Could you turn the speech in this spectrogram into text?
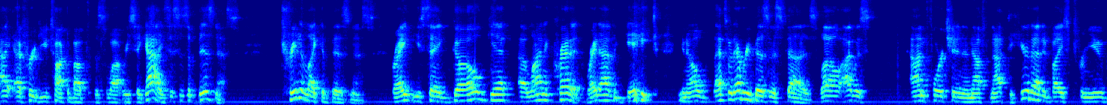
I, I've heard you talk about this a lot where you say, guys, this is a business, treat it like a business right? You say, go get a line of credit right out of the gate. You know, that's what every business does. Well, I was unfortunate enough not to hear that advice from you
